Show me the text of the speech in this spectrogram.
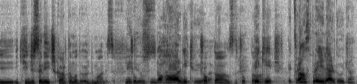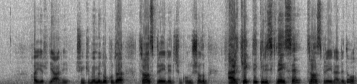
e, ikinci seneyi çıkartamadı. Öldü maalesef. Ne çok diyorsun? hızlı. Daha ağır geçiriyorlar. Çok daha hızlı, çok daha ağır Peki geçiriyor. e, trans bireylerde hocam? Hayır yani çünkü meme dokuda trans bireyler için konuşalım. Erkekteki risk neyse trans bireylerde de o.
